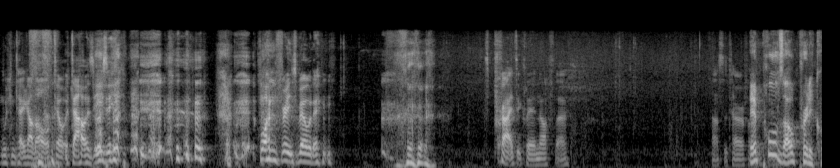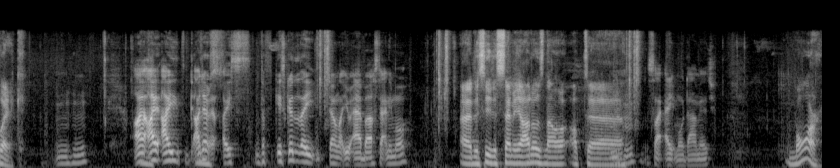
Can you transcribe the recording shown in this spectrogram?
we can take out the whole tilted towers easy. One for each building. it's practically enough though. That's the terrifying. It pulls out pretty quick. Mm-hmm. I, I, I, I don't. It's, the, it's good that they don't let you airburst it anymore. Uh, to see the semi-autos now up to Mhm. It's like eight more damage. more.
